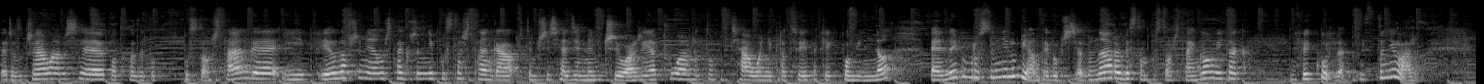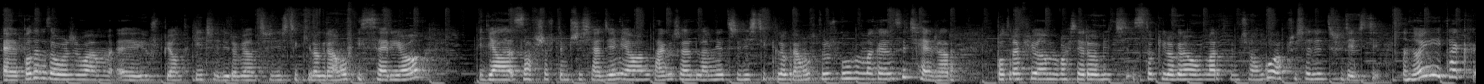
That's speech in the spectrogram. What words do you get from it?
rozgrzałam się, podchodzę pod pustą sztangę i ja zawsze miałam już tak, że mnie pusta sztanga w tym przysiadzie męczyła, że ja czułam, że to ciało nie pracuje tak jak powinno. E, No i po prostu nie lubiłam tego przysiadu. No a robię z tą pustą sztangą i tak mówię, kurde, nic to nie waży. E, Potem założyłam e, już piątki, czyli robiłam 30 kg i serio ja zawsze w tym przysiadzie miałam tak, że dla mnie 30 kg to już był wymagający ciężar. Potrafiłam właśnie robić 100 kg w martwym ciągu, a w przysiadzie 30. No i tak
